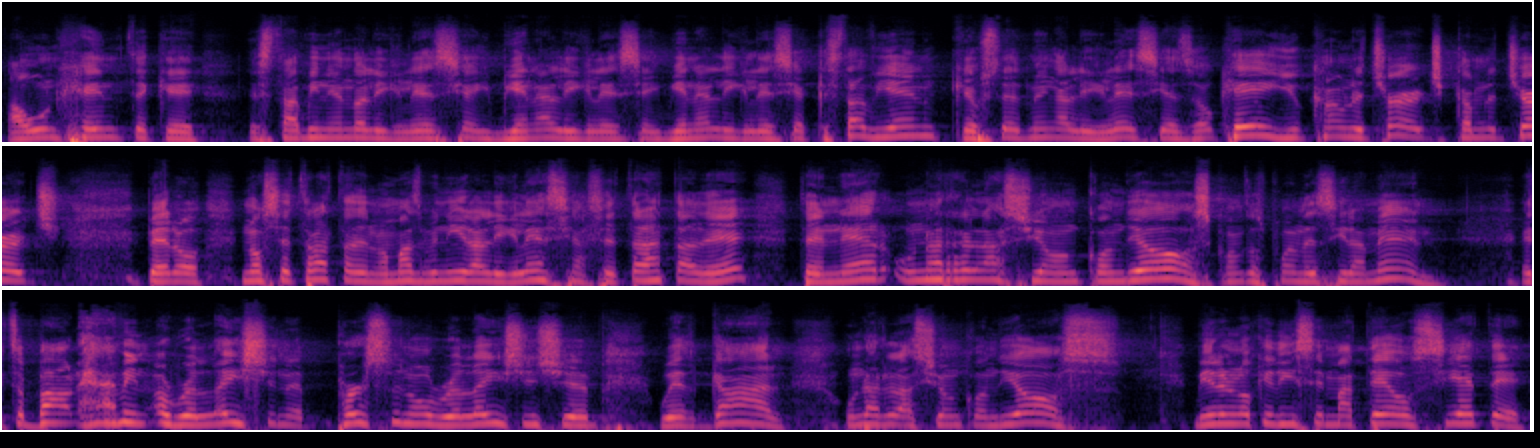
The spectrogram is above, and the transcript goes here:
aún gente que está viniendo a la iglesia y viene a la iglesia y viene a la iglesia, que está bien que usted venga a la iglesia, es ok, you come to church, come to church, pero no se trata de nomás venir a la iglesia, se trata de tener una relación con Dios. ¿Cuántos pueden decir amén? It's about having a relationship, personal relationship with God, una relación con Dios. Miren lo que dice Mateo 7.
